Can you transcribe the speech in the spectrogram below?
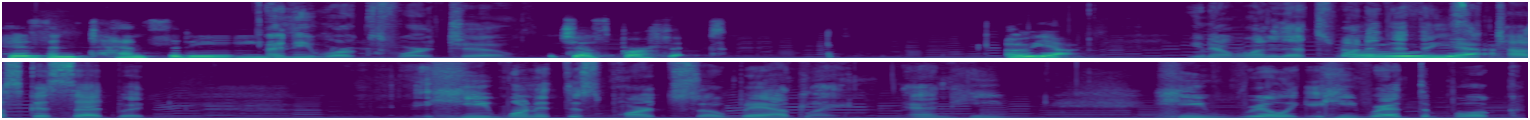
his intensity And he works for it too. just perfect. Oh yeah, You know, one of that's one of the Oh, things yeah. that Tosca said, but he wanted this part so badly, and he he really he read the book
